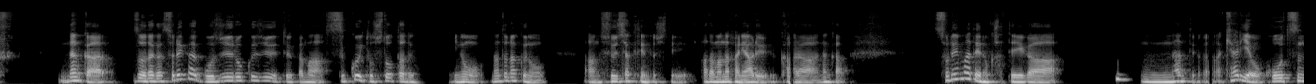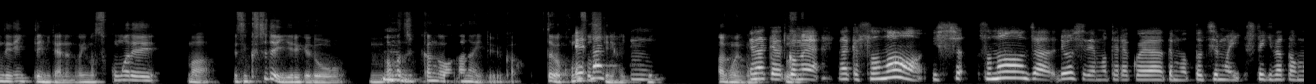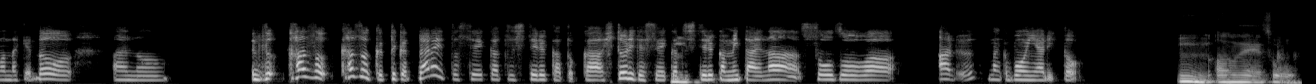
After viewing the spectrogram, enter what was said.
う。なんか、そう、だからそれが50、60というか、まあ、すっごい年取った時の、なんとなくの、あの、終着点として頭の中にあるから、なんか、それまでの過程が、うんなんていうのかな、キャリアをこう積んでいってみたいなのが今そこまで、まあ、別に口で言えるけど、うんあんま実感が湧かないというか、例えばこのえ、組織に入って、うん。あ、ごめんごえ、めん、なんかどうぞ。ごめん。なんかその、一緒、その、じゃあ、漁師でも寺子屋でもどっちも素敵だと思うんだけど、あの、ど家族、家族ってか誰と生活してるかとか、一人で生うん。活してるかみたいな想像はある？なんかぼんやりと。うん、あのね、そう。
